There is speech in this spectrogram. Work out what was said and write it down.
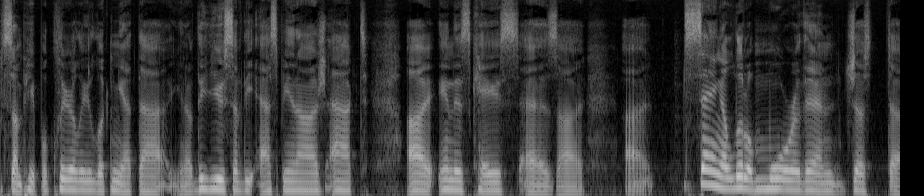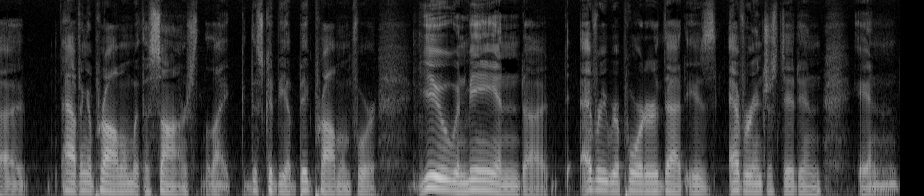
some people clearly looking at that, you know, the use of the Espionage Act uh, in this case as uh, uh, saying a little more than just having a problem with Assange. Like this could be a big problem for you and me and uh, every reporter that is ever interested in in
